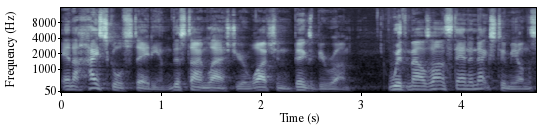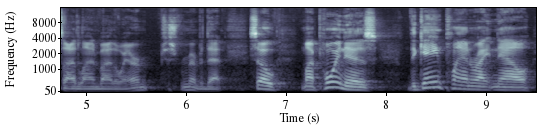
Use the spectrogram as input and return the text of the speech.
in a high school stadium this time last year watching Bigsby run with Malzahn standing next to me on the sideline, by the way. I just remembered that. So, my point is, the game plan right now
